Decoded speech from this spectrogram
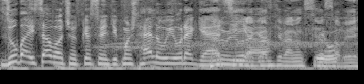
Zubai Szabolcsot köszöntjük most. Hello, jó reggelt! Hello, jó szia! reggelt kívánunk, szia Jó. Szabé!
